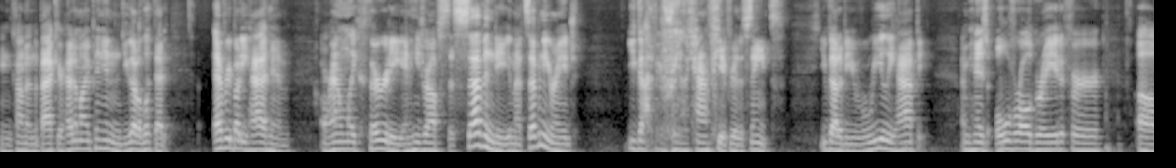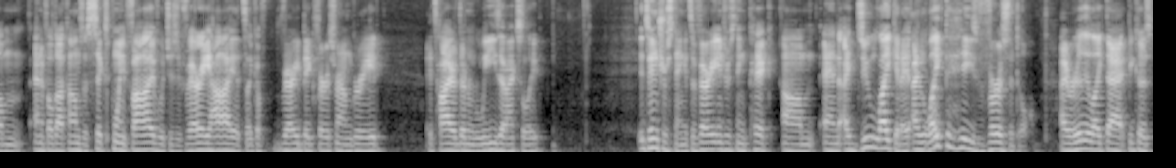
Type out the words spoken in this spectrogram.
in kind of in the back of your head, in my opinion. And you got to look at everybody had him around like 30, and he drops to 70 in that 70 range. You got to be really happy if you're the Saints. You got to be really happy. I mean, his overall grade for um, NFL.com is a 6.5, which is very high. It's like a very big first round grade. It's higher than Ruiz, actually it's interesting. It's a very interesting pick, um, and I do like it. I, I like that he's versatile. I really like that because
